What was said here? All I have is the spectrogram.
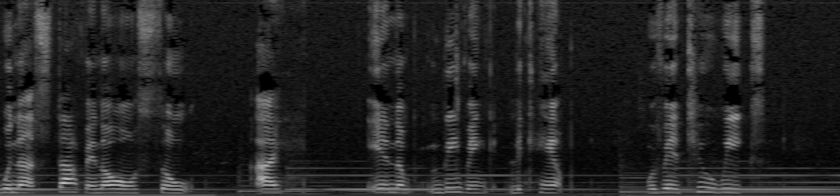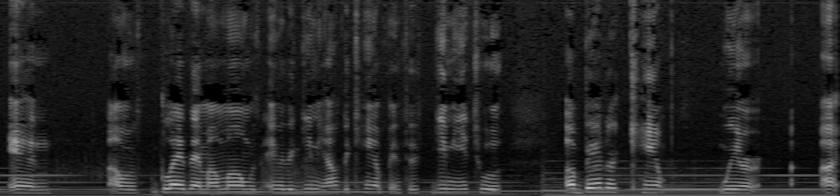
would not stop at all. So I ended up leaving the camp within two weeks, and I was glad that my mom was able to get me out the camp and to get me into a, a better camp where I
